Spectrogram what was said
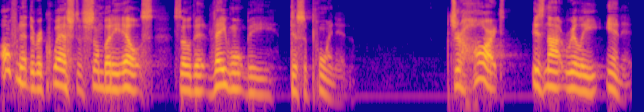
often at the request of somebody else, so that they won't be disappointed. But your heart is not really in it.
